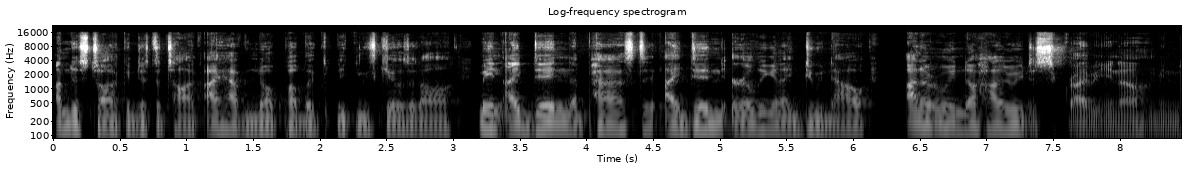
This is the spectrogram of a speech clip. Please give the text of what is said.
I'm just talking just to talk. I have no public speaking skills at all. I mean, I did in the past, I did early, and I do now. I don't really know how to really describe it, you know? I mean,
